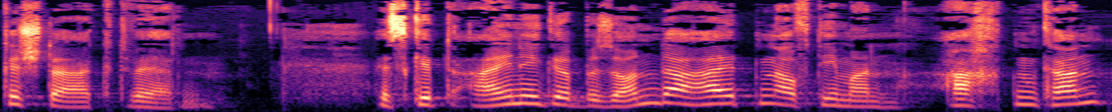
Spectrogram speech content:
gestärkt werden. Es gibt einige Besonderheiten, auf die man achten kann.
